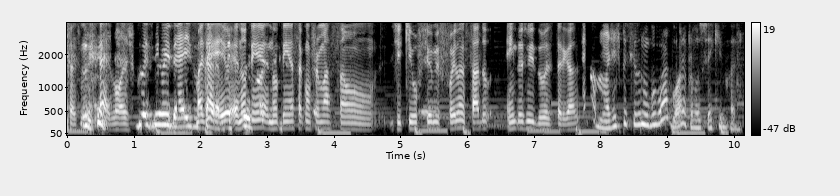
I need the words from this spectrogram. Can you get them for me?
faz muito. É, lógico. 2010, os Mas cara, é, eu, eu não, tenho, não tenho essa confirmação de que o filme foi lançado em 2012, tá ligado? Não, a gente pesquisa no Google agora pra você aqui, cara.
